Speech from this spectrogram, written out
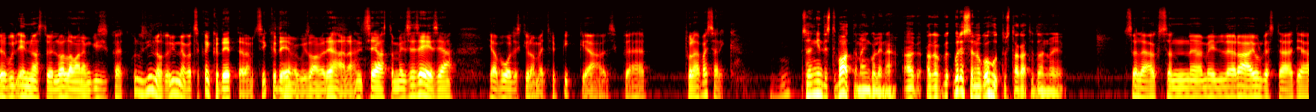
ja eelmine aasta veel vallavanem küsis ka, et kuule, kas linna, linnakatset ka ikka teete või? ma ütlesin, ikka teeme, kui saame teha, noh nüüd see aasta on meil see sees ja, ja poolteist kilomeetrit pikk ja sihuke tuleb asjalik. see on kindlasti vaatemänguline, aga, aga kuidas seal nagu ohutus tagatud on või? Selle jaoks on äh, meil rajajulgestajad ja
